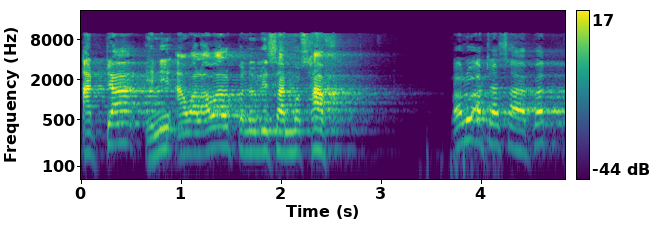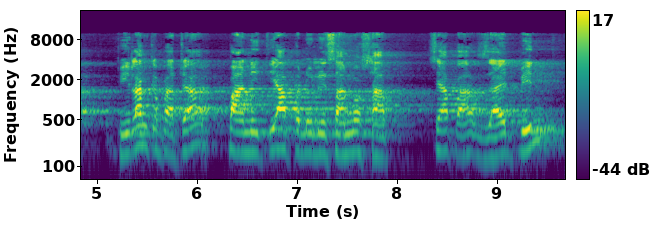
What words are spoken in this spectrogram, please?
Ada ini awal-awal penulisan mushaf. Lalu ada sahabat bilang kepada panitia penulisan mushaf, siapa? Zaid bin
